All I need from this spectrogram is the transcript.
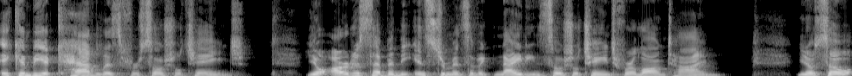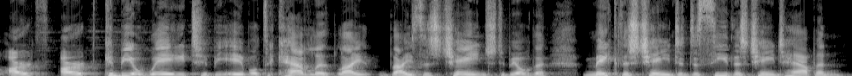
it can be a catalyst for social change. You know, artists have been the instruments of igniting social change for a long time. You know, so art art can be a way to be able to catalyze this change, to be able to make this change and to see this change happen.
